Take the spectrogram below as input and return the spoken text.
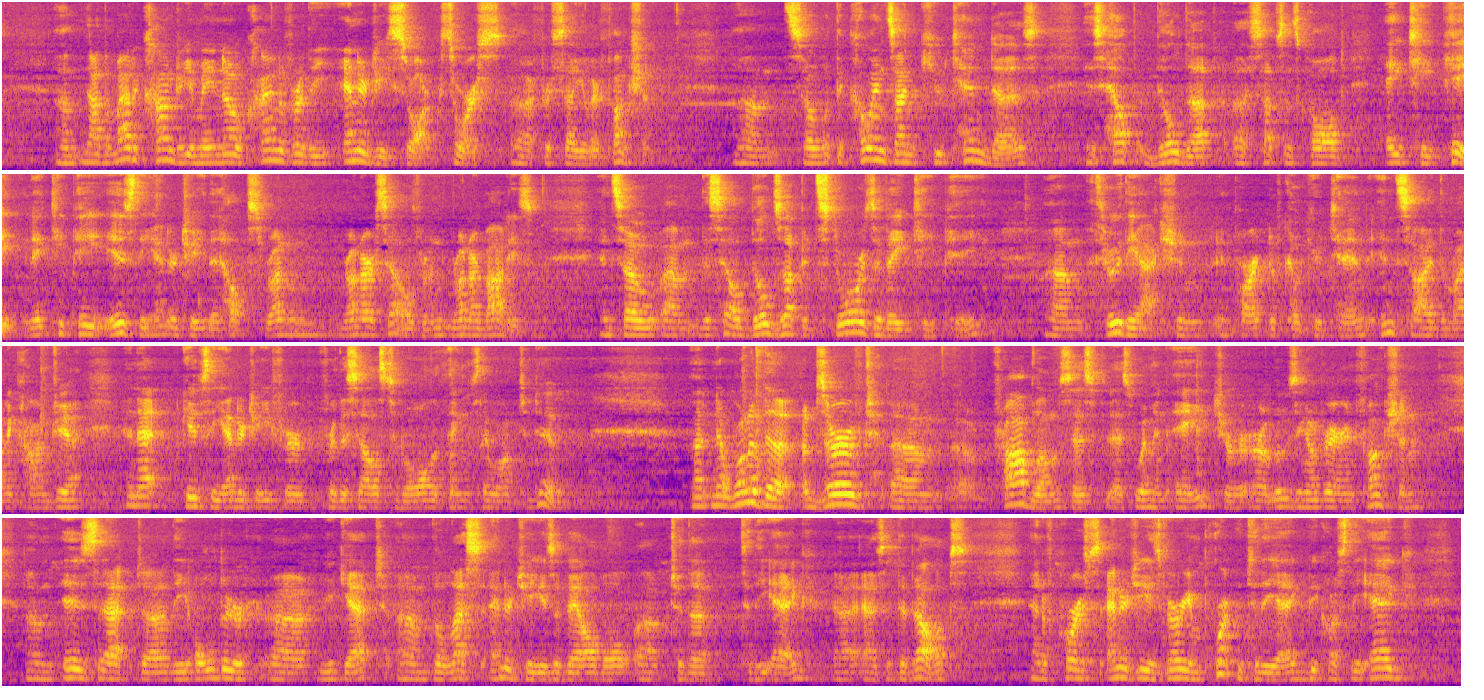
Um, now, the mitochondria, you may know, kind of are the energy source uh, for cellular function. Um, so, what the coenzyme Q10 does is help build up a substance called ATP. And ATP is the energy that helps run, run our cells, run, run our bodies. And so um, the cell builds up its stores of ATP um, through the action in part of CoQ10 inside the mitochondria, and that gives the energy for, for the cells to do all the things they want to do. Uh, now, one of the observed um, problems as, as women age or are losing ovarian function um, is that uh, the older uh, you get, um, the less energy is available uh, to the to the egg uh, as it develops, and of course, energy is very important to the egg because the egg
